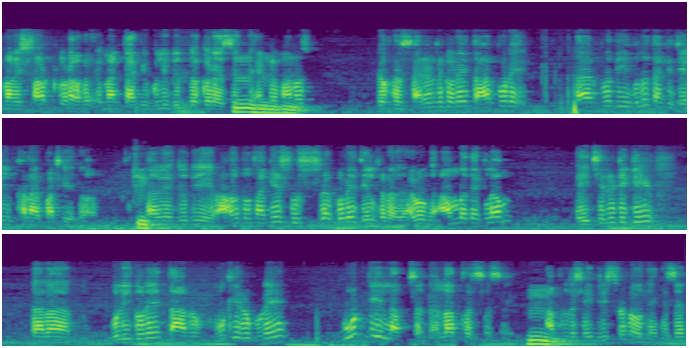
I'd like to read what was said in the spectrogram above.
মানে শর্ট করা হয় মানে তাকে গুলিবিদ্ধ করা হয়েছে একটা মানুষ যখন সারেন্ডার করে তারপরে তার প্রতি হলো তাকে জেলখানায় পাঠিয়ে দেওয়া। যদি আহত থাকে শুশ্রূষা করে জেলখানায় এবং আমরা দেখলাম এই ছেলেটিকে তারা গুলি করে তার মুখের উপরে বুট দিয়ে লাচ্ছাচ্ছে হুম। আপনারা সেই দৃশ্যটাও দেখেছেন।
